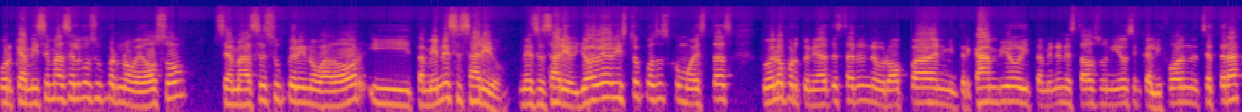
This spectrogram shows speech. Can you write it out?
porque a mí se me hace algo súper novedoso se me hace súper innovador y también necesario, necesario. Yo había visto cosas como estas, tuve la oportunidad de estar en Europa en mi intercambio y también en Estados Unidos, en California, etcétera.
